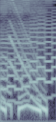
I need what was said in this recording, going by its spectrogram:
Mm-hmm.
